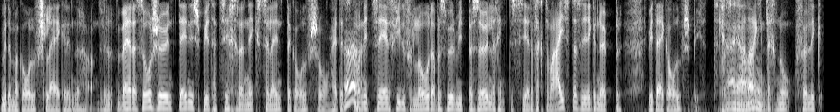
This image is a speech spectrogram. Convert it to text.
mit einem Golfschläger in der Hand. Weil, wer so schön Tennis spielt, hat sicher einen exzellenten Golfschwung. Hat jetzt Ah. noch nicht sehr viel verloren, aber es würde mich persönlich interessieren. Vielleicht weiss das irgendjemand, wie der Golf spielt. Das Keine kann Ahnung. eigentlich nur völlig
